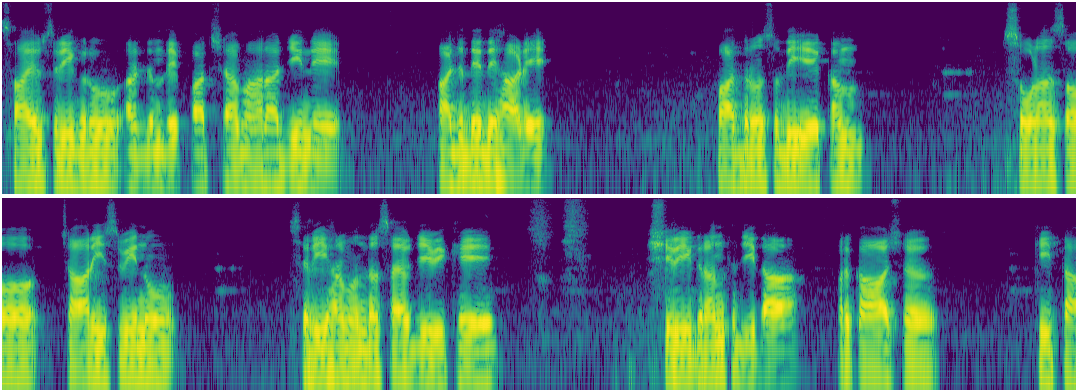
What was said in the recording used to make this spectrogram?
ਸਾਹਿਬ ਸ੍ਰੀ ਗੁਰੂ ਅਰਜਨ ਦੇਵ ਪਾਤਸ਼ਾਹ ਮਹਾਰਾਜ ਜੀ ਨੇ ਅੱਜ ਦੇ ਦਿਹਾੜੇ ਭਾਦਰੋਂ ਸੁਦੀ ਏਕਮ 1604 ਈਸਵੀ ਨੂੰ ਸ੍ਰੀ ਹਰਮੰਦਰ ਸਾਹਿਬ ਜੀ ਵਿਖੇ ਸ੍ਰੀ ਗ੍ਰੰਥ ਜੀ ਦਾ ਪ੍ਰਕਾਸ਼ ਕੀਤਾ।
